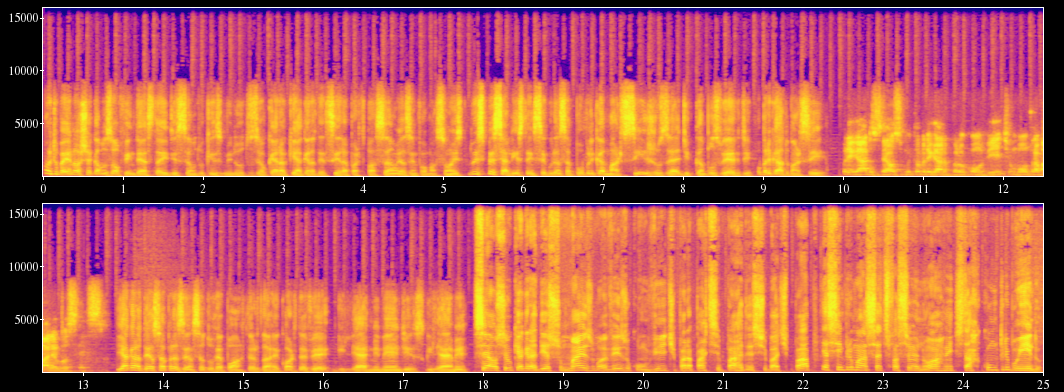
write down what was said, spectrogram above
Muito bem, nós chegamos ao fim desta edição do 15 Minutos. Eu quero aqui agradecer a participação e as informações do especialista em segurança pública Marci José de Campos Verde. Obrigado, Marci. Obrigado, Celso. Muito obrigado pelo convite. Um bom trabalho a vocês. E agradeço a presença do repórter da Record TV, Guilherme Mendes. Guilherme. Celso, eu que agradeço mais uma vez o convite para participar deste bate-papo. É sempre uma satisfação enorme estar contribuindo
